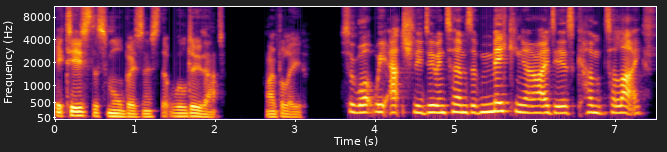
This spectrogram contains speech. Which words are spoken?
it is the small business that will do that, I believe. So, what we actually do in terms of making our ideas come to life.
